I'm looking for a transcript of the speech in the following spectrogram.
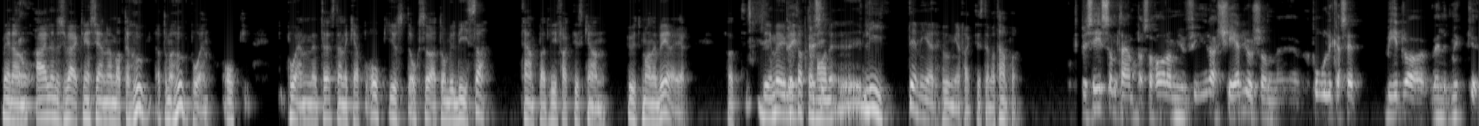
Medan ja. Islanders verkligen känner att, hugg, att de har hugg på en. Och på en Stanley Cup. Och just också att de vill visa Tampa att vi faktiskt kan utmanövrera er. Så det är möjligt det, att de precis. har lite mer hunger faktiskt än vad Tampa precis som Tampa så har de ju fyra kedjor som eh, på olika sätt bidrar väldigt mycket.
